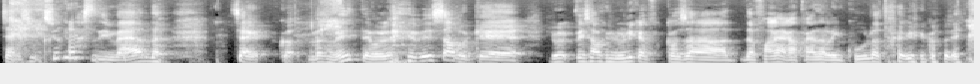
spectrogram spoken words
cioè sono rimasto di merda. Cioè veramente pensavo che, pensavo che l'unica cosa da fare era prenderla in culo tra virgolette.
